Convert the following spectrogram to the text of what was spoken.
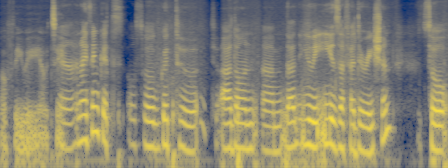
of the UAE, I would say. Yeah, and I think it's also good to to add on um, that UAE is a federation, so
